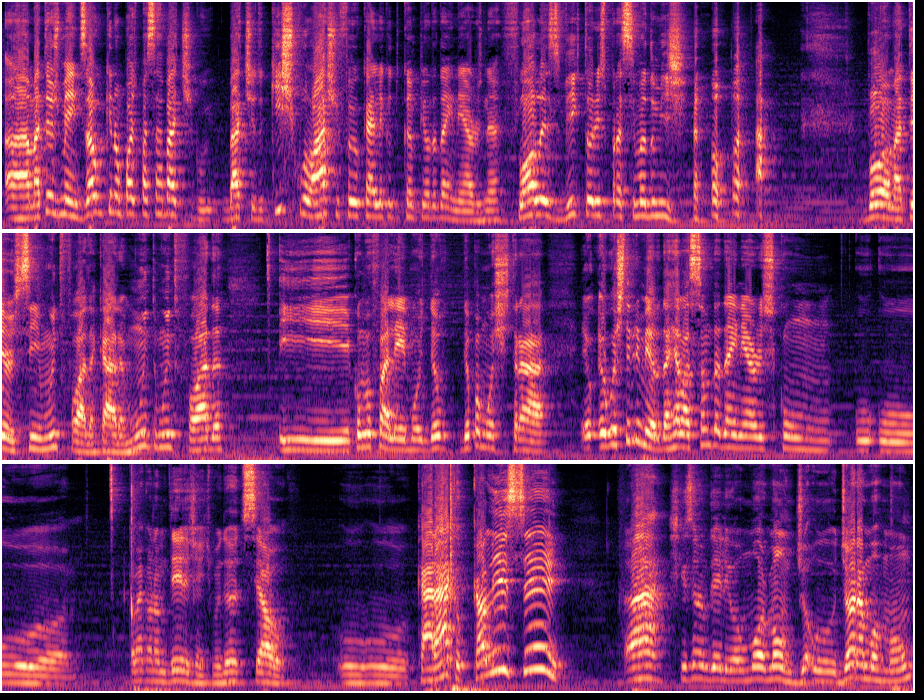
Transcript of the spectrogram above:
Uh, Matheus Mendes, algo que não pode passar batido. batido. Que esculacho foi o Kylie do campeão da Daenerys, né? Flawless victories pra cima do Michel. Boa, Matheus. Sim, muito foda, cara. Muito, muito foda. E como eu falei, deu, deu pra mostrar eu, eu gostei primeiro da relação da Daenerys com o, o. Como é que é o nome dele, gente? Meu Deus do céu. O. Caraca, o Calice! Ah, esqueci o nome dele, o Mormon, o Jorah Mormon.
